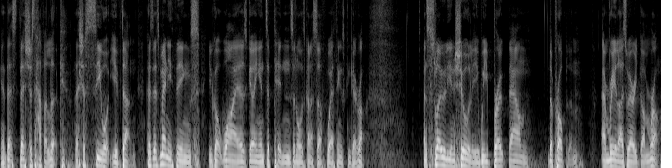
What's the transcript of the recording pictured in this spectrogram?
You know, let's, let's just have a look. Let's just see what you've done. Because there's many things, you've got wires going into pins and all this kind of stuff where things can go wrong. And slowly and surely, we broke down the problem and realized where he'd gone wrong.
